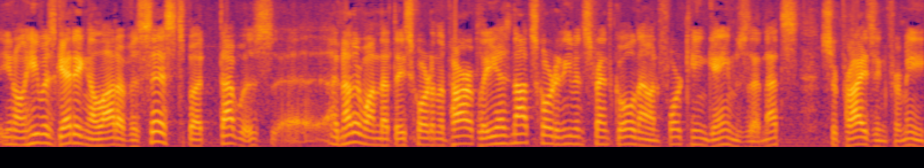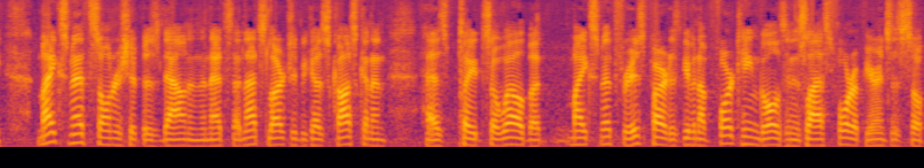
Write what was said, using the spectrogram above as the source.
you know, he was getting a lot of assists, but that was uh, another one that they scored on the power play. He has not scored an even strength goal now in 14 games, and that's surprising for me. Mike Smith's ownership is down in the Nets, and that's largely because Koskinen has played so well. But Mike Smith, for his part, has given up 14 goals in his last four appearances, so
